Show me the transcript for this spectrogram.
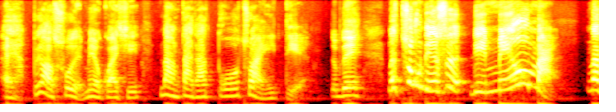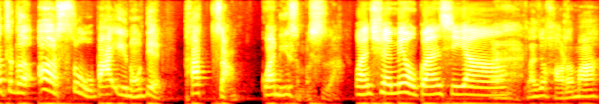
哎呀，不要出也没有关系，让大家多赚一点，对不对？那重点是你没有买，那这个二四五八翼龙店它涨。关你什么事啊？完全没有关系啊！哎，那就好了吗？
